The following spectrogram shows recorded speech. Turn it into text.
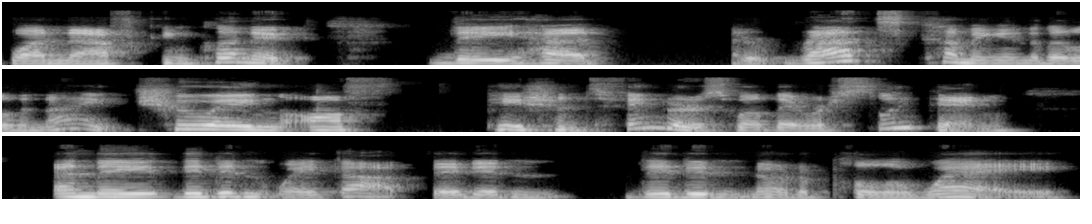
one African clinic, they had rats coming in the middle of the night chewing off patients' fingers while they were sleeping, and they they didn't wake up. They didn't they didn't know to pull away,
